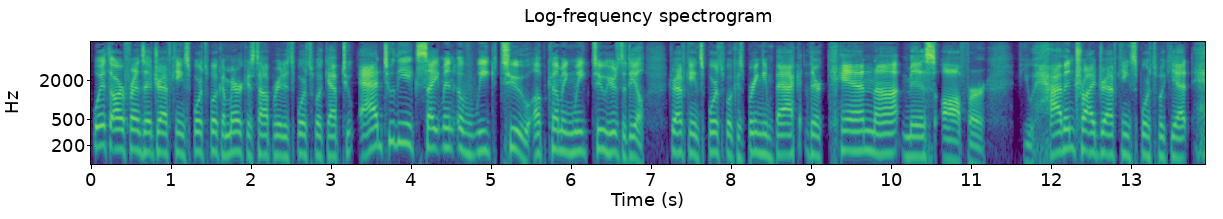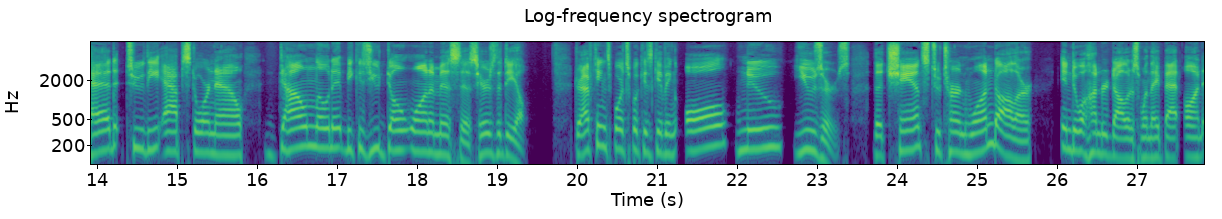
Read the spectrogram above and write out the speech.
with our friends at DraftKings Sportsbook, America's top rated sportsbook app, to add to the excitement of week two. Upcoming week two, here's the deal DraftKings Sportsbook is bringing back their cannot miss offer. If you haven't tried DraftKings Sportsbook yet, head to the App Store now, download it because you don't want to miss this. Here's the deal. DraftKings Sportsbook is giving all new users the chance to turn $1 into $100 when they bet on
